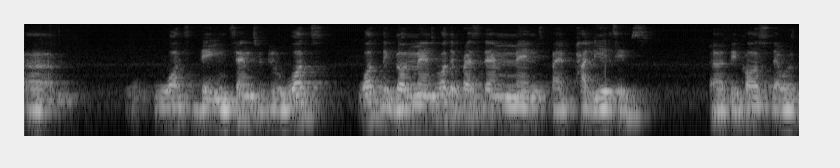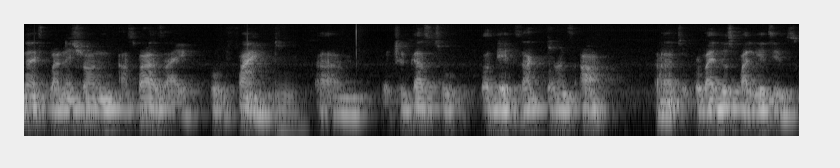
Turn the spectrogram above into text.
um, what they intend to do, what, what the government, what the president meant by palliatives, uh, because there was no explanation as far as I could find mm. um, with regards to what the exact plans are uh, to provide those palliatives.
